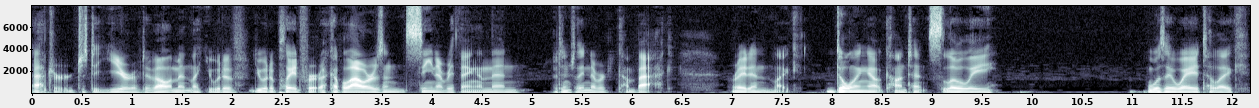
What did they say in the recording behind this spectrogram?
after just a year of development. Like you would have you would have played for a couple hours and seen everything, and then potentially never come back, right? And like doling out content slowly was a way to like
